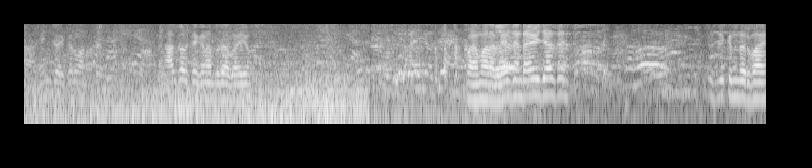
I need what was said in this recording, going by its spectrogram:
હા એન્જોય કરવાનો છે. આગળ છે ઘણા બધા ભાઈઓ. પણ અમારા લેજેન્ડ આવી ગયા છે. સિકંદરભાઈ.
